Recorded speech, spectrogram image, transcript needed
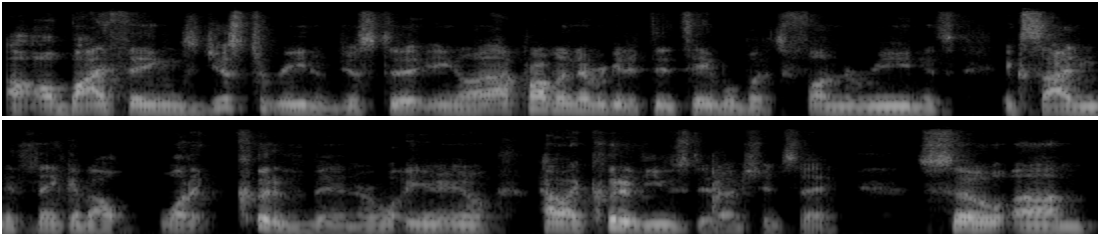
I'll buy things just to read them, just to, you know, I probably never get it to the table, but it's fun to read and it's exciting to think about what it could have been or what, you know, how I could have used it, I should say. So, um,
